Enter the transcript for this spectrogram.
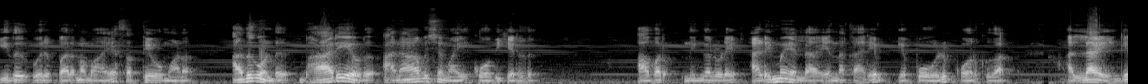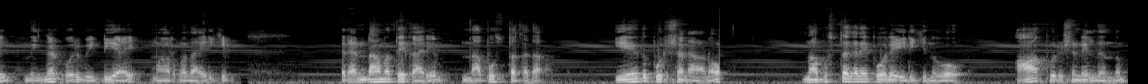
ഇത് ഒരു പരമമായ സത്യവുമാണ്. അതുകൊണ്ട് ഭാര്യയോട് അനാവശ്യമായി കോപിക്കരുത്. അവർ നിങ്ങളുടെ അടിമയല്ല എന്ന കാര്യം എപ്പോഴും ഓർക്കുക. അല്ല എങ്കിൽ നിങ്ങൾ ഒരു വിഡ്ഢിയായി മാറുന്നതായിരിക്കും. രണ്ടാമത്തെ കാര്യം നപുസ്തകത. ഏത് പുരുഷനാണോ നപുസ്തകരെ പോലെ ഇരിക്കുന്നുവോ ആ പുരുഷനിൽ നിന്നും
